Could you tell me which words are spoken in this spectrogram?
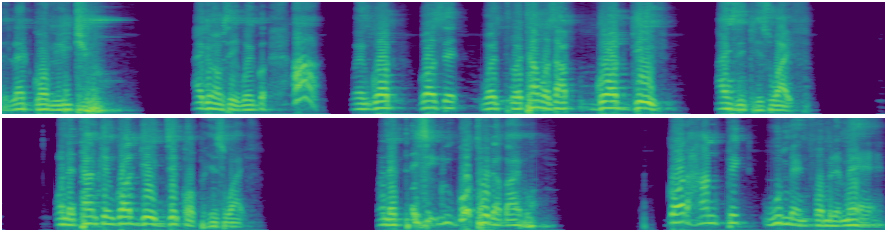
Say, let God lead you. I can say when God ah when God God said when, when time was up, God gave Isaac his wife. When the time came, God gave Jacob his wife. When the, you see, you go through the Bible. God handpicked women from the man.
